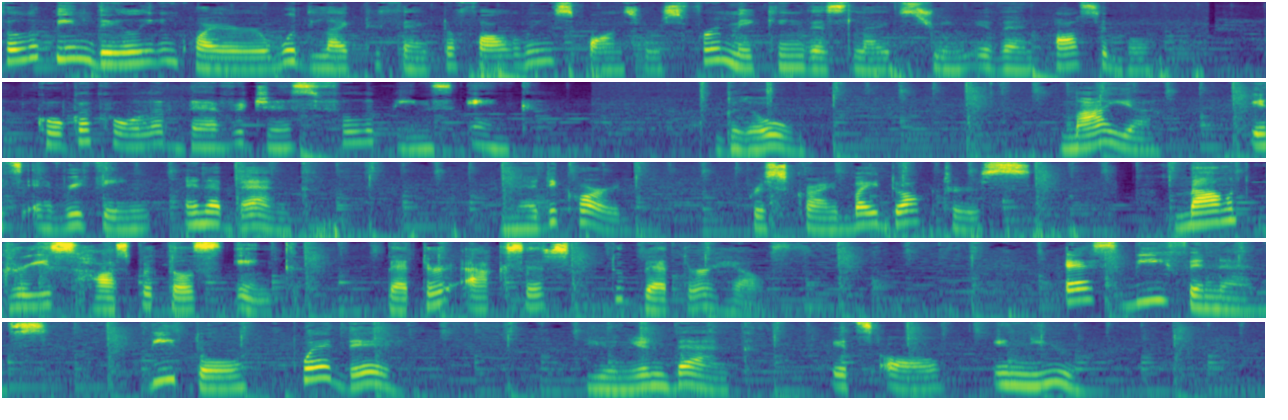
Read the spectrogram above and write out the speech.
Philippine Daily Inquirer would like to thank the following sponsors for making this live stream event possible. Coca Cola Beverages Philippines Inc., Globe, Maya, It's Everything and a Bank, Medicard, prescribed by doctors, Mount Grace Hospitals Inc. Better access to better health. SB Finance, Dito Puede, Union Bank, It's all in you.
